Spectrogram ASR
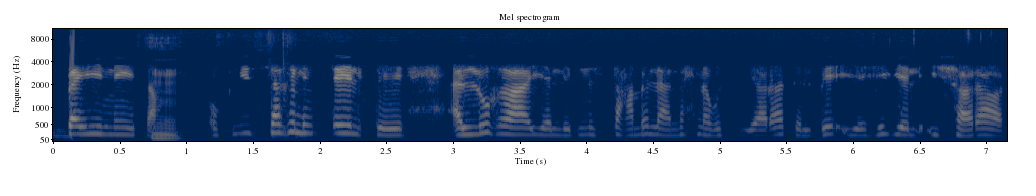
بيناتها أوكي؟ الشغلة الثالثه اللغة يلي بنستعملها نحن والسيارات الباقية هي الإشارات.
